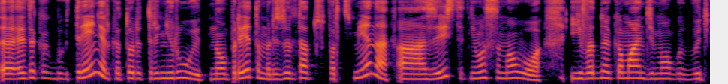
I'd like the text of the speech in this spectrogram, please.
Э, это как бы тренер, который тренирует, но при этом результат спортсмена а, зависит от него самого. И в одной команде могут быть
